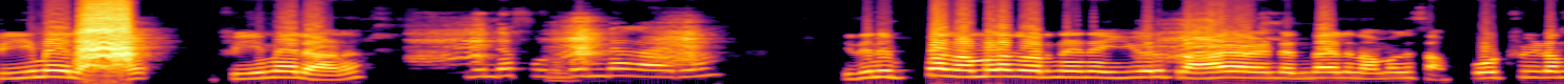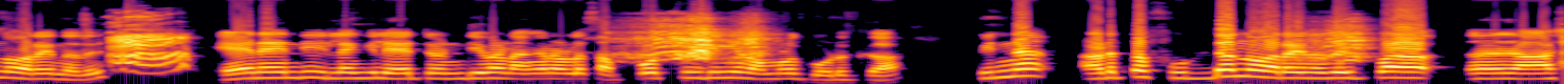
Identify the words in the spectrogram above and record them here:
ഫീമെയിൽ ആണ്. ഫീമെയിൽ ആണ്. ഇതിന്റെ ഫുഡിന്റെ കാര്യം? ഇതിനിപ്പോ നമ്മളെന്ന് പറഞ്ഞു കഴിഞ്ഞാൽ ഈ ഒരു പ്രായമായിട്ട് എന്തായാലും നമുക്ക് സപ്പോർട്ട് ഫീഡ് എന്ന് പറയുന്നത് എ നയന്റി ഇല്ലെങ്കിൽ എ ട്വന്റി വൺ അങ്ങനെയുള്ള സപ്പോർട്ട് ഫീഡിങ് നമ്മൾ കൊടുക്കുക. പിന്നെ അടുത്ത ഫുഡ് എന്ന് പറയുന്നത് ഇപ്പൊ ആശ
